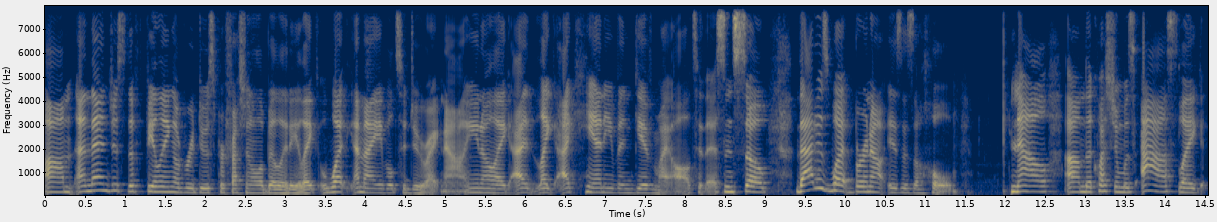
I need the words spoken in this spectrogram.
Um, and then just the feeling of reduced professional ability. Like what am I able to do right now? You know like I like I can't even give my all to this. And so that is what burnout is as a whole now, um, the question was asked, like,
